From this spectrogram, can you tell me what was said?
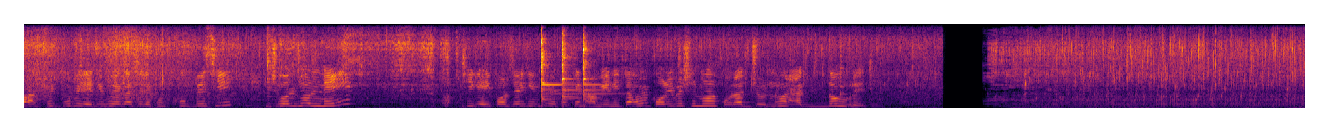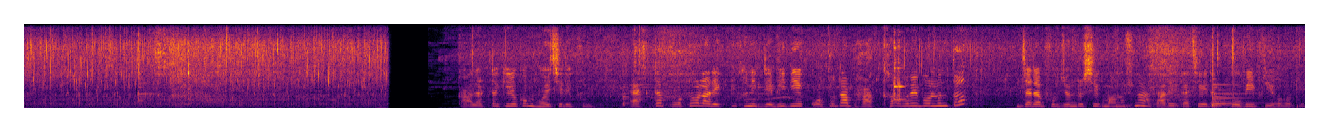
পারফেক্টভাবে রেডি হয়ে গেছে। দেখুন, খুব বেশি ঝোল ঝোল নেই। ঠিক এই পর্যায়ে কিন্তু এটাকে নামিয়ে নিতে হবে। পরিবেশন করার জন্য একদম রেডি কালারটা কীরকম হয়েছে দেখুন। একটা পটল আর একটুখানি গ্রেভি দিয়ে কতটা ভাত খাওয়া হবে বলুন তো? যারা ভোজন রসিক মানুষ না, তাদের কাছে এটা খুবই প্রিয় হবে।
